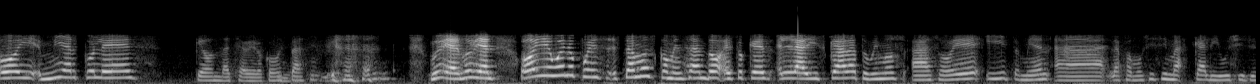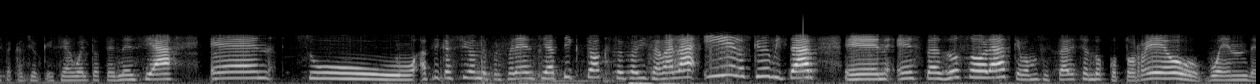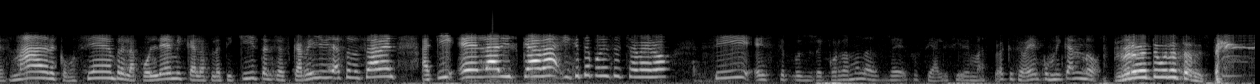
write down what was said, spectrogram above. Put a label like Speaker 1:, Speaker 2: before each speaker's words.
Speaker 1: Hoy miércoles. ¿Qué onda, Chavero? ¿Cómo estás? muy bien, muy bien. Oye, bueno, pues estamos comenzando esto que es La Discada. Tuvimos a Zoe y también a la famosísima Kali Uchis, esta canción que se ha vuelto tendencia en su aplicación de preferencia TikTok, soy Fabi Zavala y los quiero invitar en estas dos horas que vamos a estar echando cotorreo, buen desmadre como siempre, la polémica, la platiquita, el chascarrillo, ya se lo saben, aquí en La Discada. ¿Y qué te parece, Chavero? Sí, este, pues recordamos las redes sociales y demás para que se vayan comunicando.
Speaker 2: Primeramente, buenas tardes.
